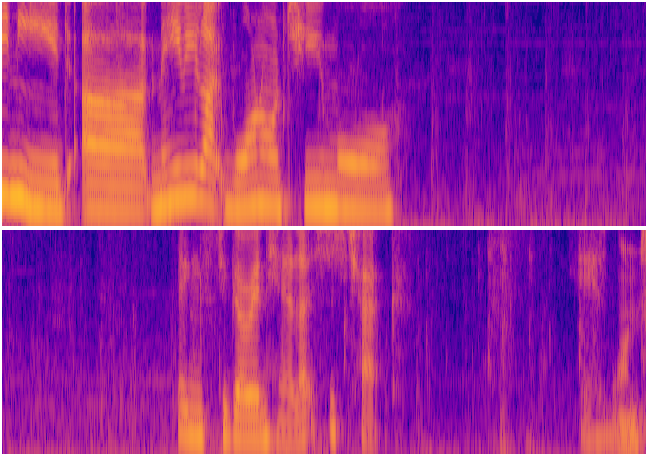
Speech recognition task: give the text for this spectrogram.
We need uh maybe like one or two more things to go in here. Let's just check. Here's one.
